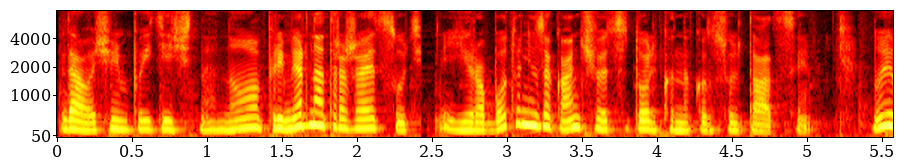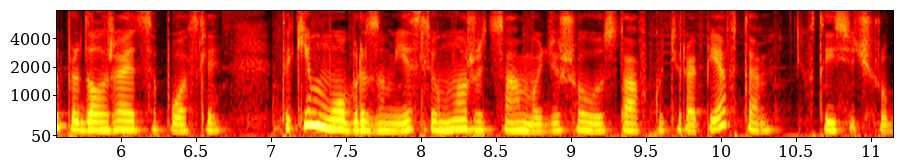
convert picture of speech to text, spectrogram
Да, очень поэтично, но примерно отражает суть. И работа не заканчивается только на консультации, но и продолжается после. Таким образом, если умножить самую дешевую ставку терапевта в 1000 рублей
